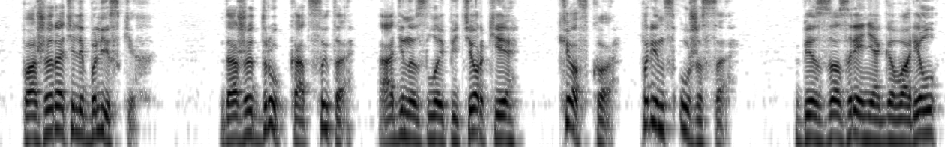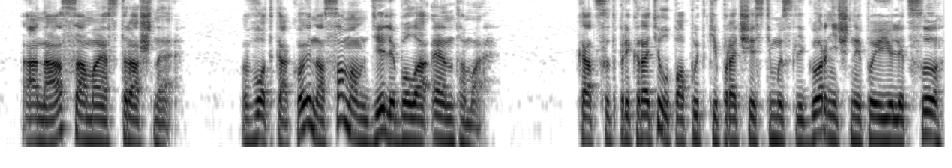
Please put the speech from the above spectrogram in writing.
– пожиратель близких. Даже друг Кацита, один из злой пятерки, Кёвко, принц ужаса. Без зазрения говорил, она самая страшная. Вот какой на самом деле была Энтома. Кацит прекратил попытки прочесть мысли горничной по ее лицу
